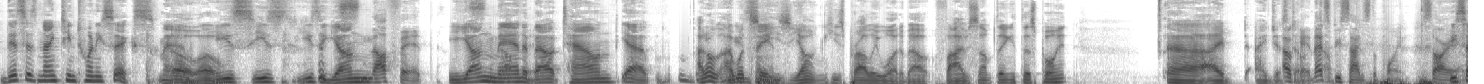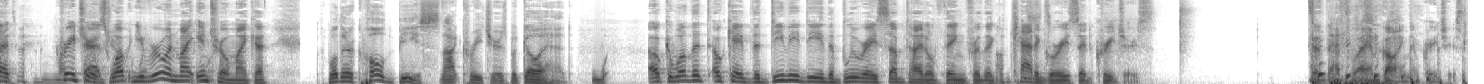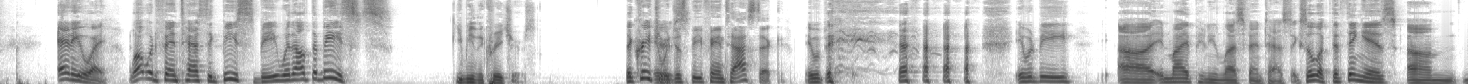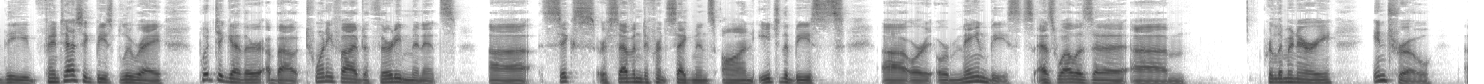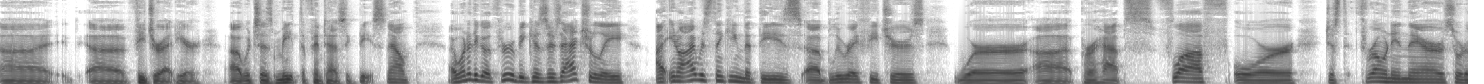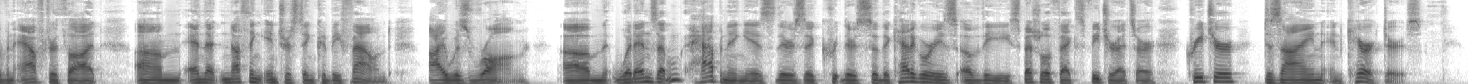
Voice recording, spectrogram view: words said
this is 1926, man. Oh, oh. He's he's he's a young Snuff it. young Snuff man it. about town. Yeah, I don't. I wouldn't say he's young. He's probably what about five something at this point. uh, I I just Okay, don't that's know. besides the point. Sorry. besides creatures. What you ruined my intro, Micah. Well, they're called beasts, not creatures. But go ahead. Okay, well, the okay, the DVD, the Blu-ray subtitle thing for the Oh, Jesus. category said creatures, so that's why I'm calling them creatures. Anyway, what would Fantastic Beasts be without the beasts? You mean the creatures? The creatures. It would just be fantastic. It would. Be it would be uh, in my opinion, less fantastic. So look, the thing is, um, the Fantastic Beasts Blu-ray put together about 25 to 30 minutes, uh, six or seven different segments on each of the beasts, uh, or or main beasts, as well as a um, preliminary intro uh, uh, featurette here, uh, which says "Meet the Fantastic Beasts." Now, I wanted to go through because there's actually I, you know, I was thinking that these uh, Blu-ray features were uh, perhaps fluff or just thrown in there, sort of an afterthought, um, and that nothing interesting could be found. I was wrong. Um, what ends up happening is there's a there's so the categories of the special effects featurettes are creature, design, and characters.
